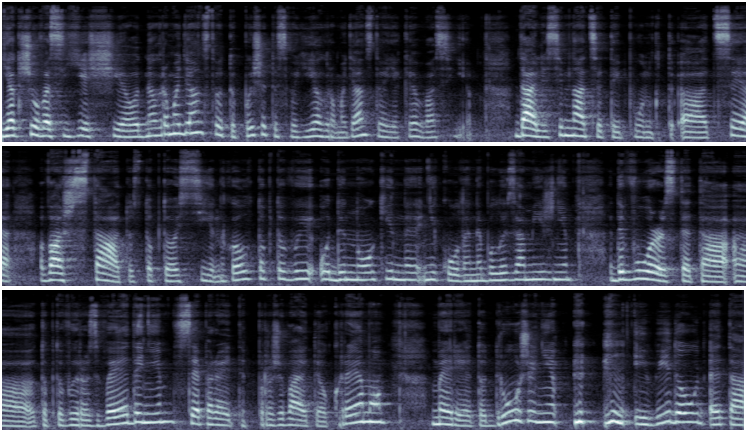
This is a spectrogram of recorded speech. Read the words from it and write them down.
Якщо у вас є ще одне громадянство, то пишете своє громадянство, яке у вас є. Далі, 17-й пункт це ваш статус, тобто сингл, тобто ви одинокі, ніколи не були заміжні. Divorced – тобто ви розведені, separate – проживаєте окремо, married – то дружені, і widowed – це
